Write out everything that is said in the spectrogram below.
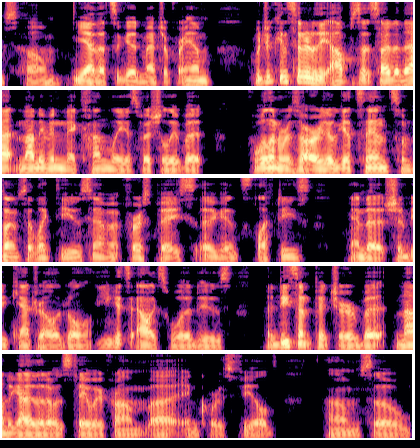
So, yeah, that's a good matchup for him. Would you consider the opposite side of that? Not even Nick Hundley especially, but if Wilin Rosario gets in, sometimes they like to use him at first base against lefties, and uh, should be catcher eligible. He gets Alex Wood, who's a decent pitcher, but not a guy that I would stay away from uh, in Coors Field. Um, so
